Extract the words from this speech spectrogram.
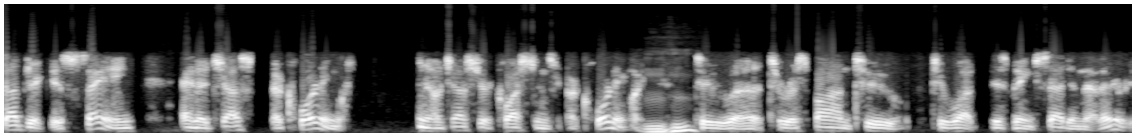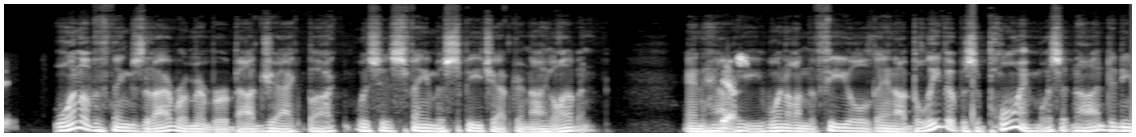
subject is saying and adjust accordingly you know adjust your questions accordingly mm-hmm. to uh, to respond to to what is being said in that interview. One of the things that I remember about Jack Buck was his famous speech after 9/11 and how yes. he went on the field and I believe it was a poem was it not did he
